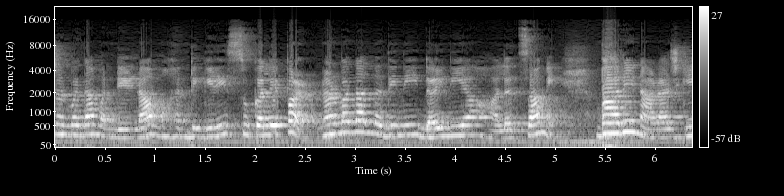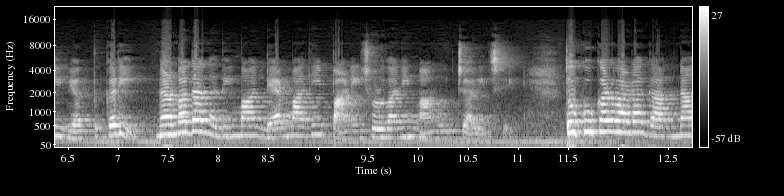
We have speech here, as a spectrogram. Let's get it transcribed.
નર્મદા મંદિરના મહંતગીરી સુકલે પણ નર્મદા નદીની દયનીય હાલત સામે ભારે નારાજગી વ્યક્ત કરી નર્મદા નદીમાં ડેમમાંથી પાણી છોડવાની માંગ ઉચ્ચારી છે. તો કુકરવાડા ગામના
